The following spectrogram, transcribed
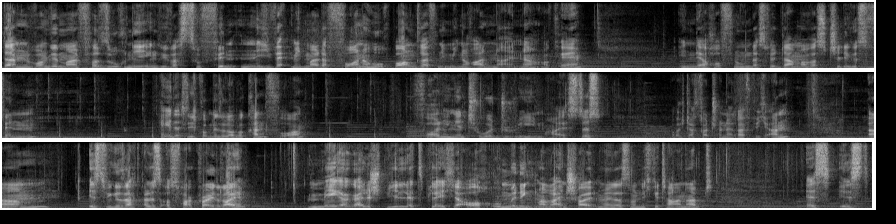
dann wollen wir mal versuchen, hier irgendwie was zu finden. Ich werde mich mal da vorne hochbauen. Greifen die mich noch an? Nein, ne? Okay. In der Hoffnung, dass wir da mal was Chilliges finden. Hey, das Lied kommt mir sogar bekannt vor. Falling into a Dream heißt es. Oh, ich dachte gerade schon, er greift mich an. Ähm, ist wie gesagt alles aus Far Cry 3. Mega geiles Spiel, Let's Play ich ja auch. Unbedingt mal reinschalten, wenn ihr das noch nicht getan habt. Es ist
